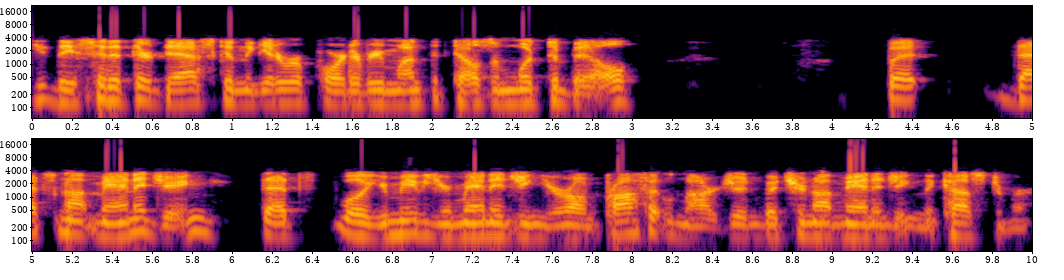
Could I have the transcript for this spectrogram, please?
They sit at their desk and they get a report every month that tells them what to bill. But that's not managing. That's well, you're maybe you're managing your own profit margin, but you're not managing the customer.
